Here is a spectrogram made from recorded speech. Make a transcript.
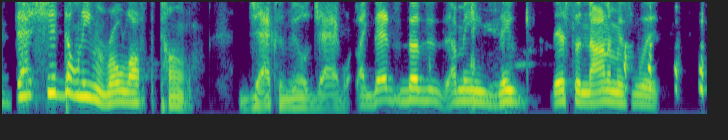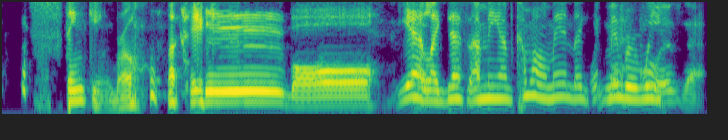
that shit don't even roll off the tongue. Jacksonville Jaguar. Like that's doesn't I mean they they're synonymous with stinking, bro. like Boo ball. yeah, like that's I mean, I'm, come on, man. Like What remember the hell we is that?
